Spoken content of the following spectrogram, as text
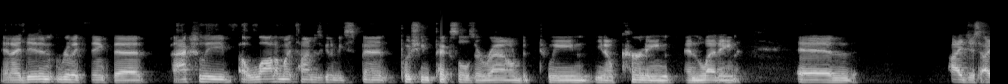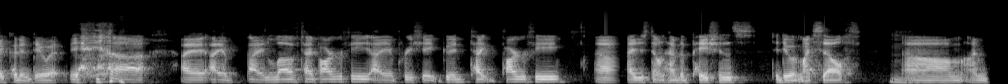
and I didn't really think that actually a lot of my time is going to be spent pushing pixels around between you know kerning and letting, and I just I couldn't do it. uh, I, I I love typography. I appreciate good typography. Uh, I just don't have the patience to do it myself. Mm. Um, I'm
